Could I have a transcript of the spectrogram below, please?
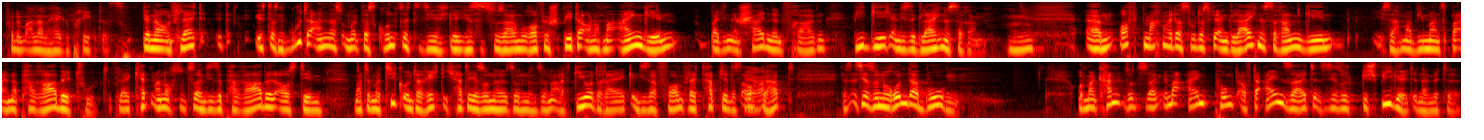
von dem anderen her geprägt ist. Genau, und vielleicht ist das ein guter Anlass, um etwas Grundsätzliches zu sagen, worauf wir später auch noch mal eingehen, bei den entscheidenden Fragen, wie gehe ich an diese Gleichnisse ran? Mhm. Ähm, oft machen wir das so, dass wir an Gleichnisse rangehen, ich sag mal, wie man es bei einer Parabel tut. Vielleicht kennt man noch sozusagen diese Parabel aus dem Mathematikunterricht. Ich hatte ja so eine, so eine, so eine Art Geodreieck in dieser Form. Vielleicht habt ihr das auch ja. gehabt. Das ist ja so ein runder Bogen. Und man kann sozusagen immer einen Punkt auf der einen Seite, das ist ja so gespiegelt in der Mitte,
